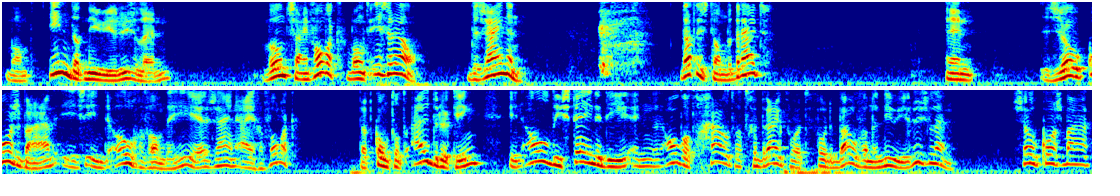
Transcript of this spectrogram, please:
want in dat nieuwe Jeruzalem woont zijn volk, woont Israël, de zijnen. Dat is dan de bruid. En zo kostbaar is in de ogen van de Heer zijn eigen volk. Dat komt tot uitdrukking in al die stenen die, en al dat goud wat gebruikt wordt voor de bouw van het nieuwe Jeruzalem. Zo kostbaar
